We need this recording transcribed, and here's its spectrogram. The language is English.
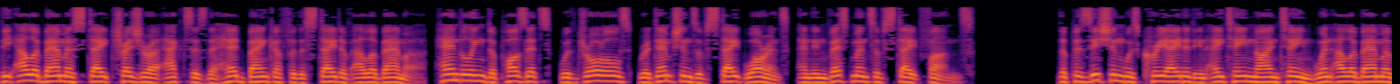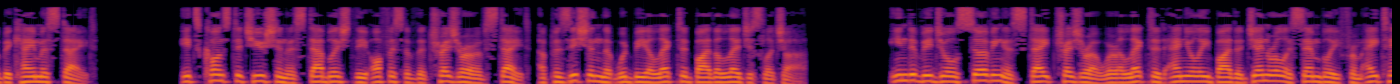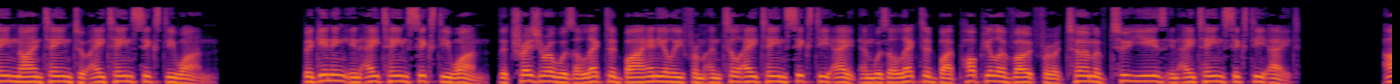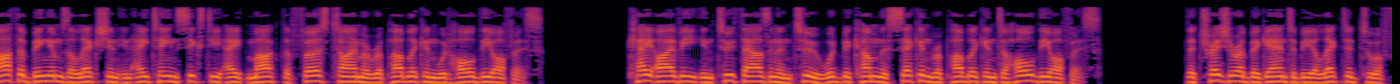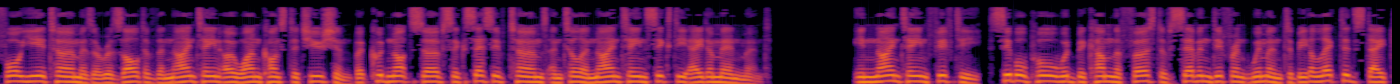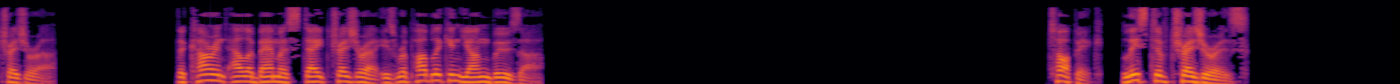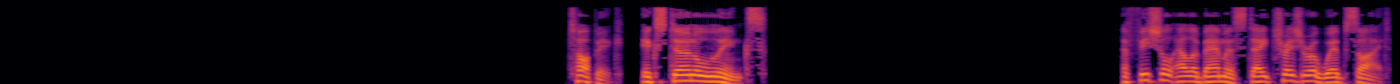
The Alabama State Treasurer acts as the head banker for the state of Alabama, handling deposits, withdrawals, redemptions of state warrants, and investments of state funds. The position was created in 1819 when Alabama became a state. Its constitution established the office of the Treasurer of State, a position that would be elected by the legislature. Individuals serving as state treasurer were elected annually by the General Assembly from 1819 to 1861. Beginning in 1861, the treasurer was elected biennially from until 1868 and was elected by popular vote for a term of two years in 1868. Arthur Bingham's election in 1868 marked the first time a Republican would hold the office. Ivey in 2002 would become the second Republican to hold the office. The treasurer began to be elected to a four-year term as a result of the 1901 Constitution but could not serve successive terms until a 1968 amendment. In 1950, Sibyl Pool would become the first of seven different women to be elected state treasurer. The current Alabama state treasurer is Republican Young Boozer. Topic: List of treasurers. Topic: External links. Official Alabama State Treasurer website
